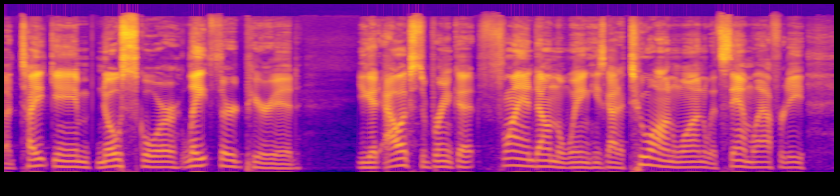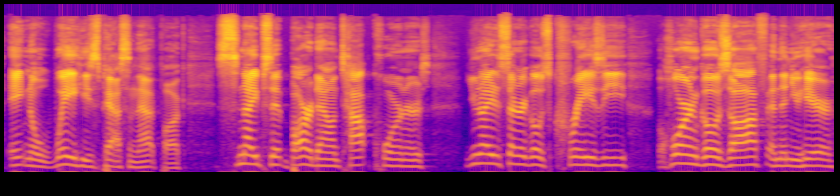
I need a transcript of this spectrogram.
a tight game, no score, late third period. You get Alex DeBrincat flying down the wing. He's got a two on one with Sam Lafferty. Ain't no way he's passing that puck. Snipes it, bar down, top corners. United Center goes crazy. The horn goes off, and then you hear,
